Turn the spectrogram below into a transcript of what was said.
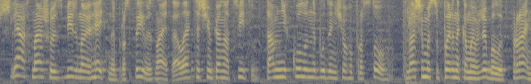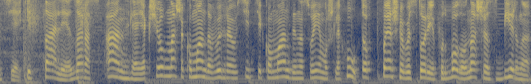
Шлях нашої збірної геть непростий, ви знаєте, але це чемпіонат світу. Там ніколи не буде нічого простого. Нашими суперниками вже були Франція, Італія, зараз Англія. Якщо наша команда виграє усі ці команди на своєму шляху, то вперше в історії футболу наша збірна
